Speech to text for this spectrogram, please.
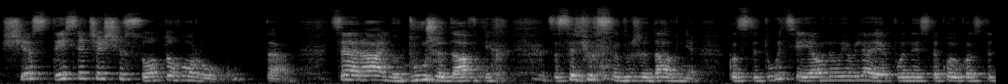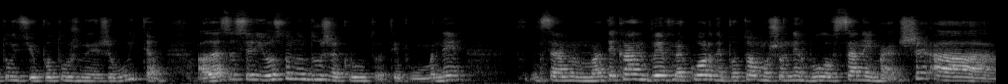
ще з 1600 року. Так. Це реально дуже давня, це серйозно дуже давня конституція. Я не уявляю, як вони з такою конституцією потужною живуть там, але це серйозно ну дуже круто. Типу, мене саме Ватикан бив рекорди по тому, що в них було все найменше, а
